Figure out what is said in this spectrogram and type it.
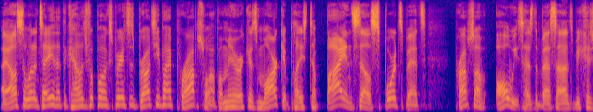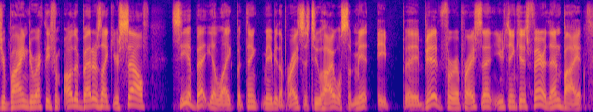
I also want to tell you that the college football experience is brought to you by PropSwap, America's marketplace to buy and sell sports bets. PropSwap always has the best odds because you're buying directly from other bettors like yourself. See a bet you like, but think maybe the price is too high. We'll submit a, a bid for a price that you think is fair, then buy it.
